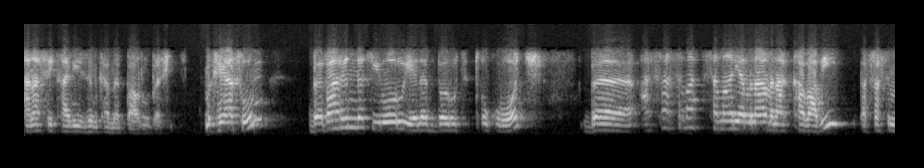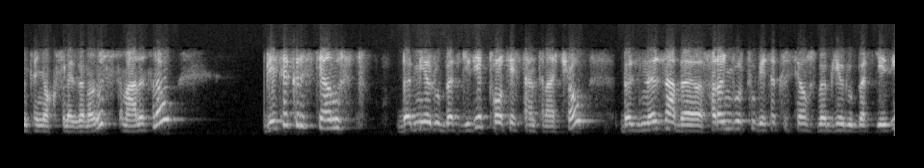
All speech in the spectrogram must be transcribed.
ፓንአፍሪካኒዝም ከመባሉ በፊት። ምክንያቱም በባርነት ይኖሩ የነበሩት ጥቁሮች በአስራ ሰባት ሰማንያ ምናምን አካባቢ በአስራ ስምንተኛው ክፍለ ዘመን ውስጥ ማለት ነው ቤተ ክርስቲያን ውስጥ በሚሄዱበት ጊዜ ፕሮቴስታንት ናቸው። በነዛ በፈረንጆቹ ቤተ ክርስቲያን ውስጥ በሚሄዱበት ጊዜ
